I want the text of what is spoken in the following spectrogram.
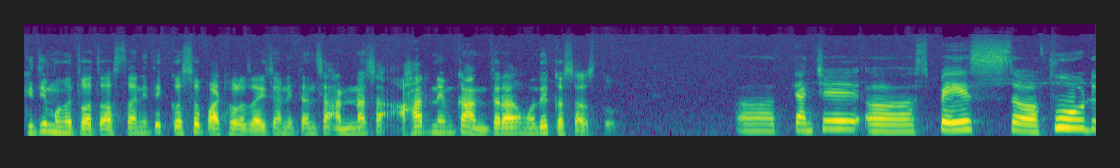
किती महत्त्वाचं असतं आणि ते कसं पाठवलं जायचं आणि त्यांचा अन्नाचा आहार नेमका अंतरामध्ये कसा असतो? त्यांचे स्पेस फूड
